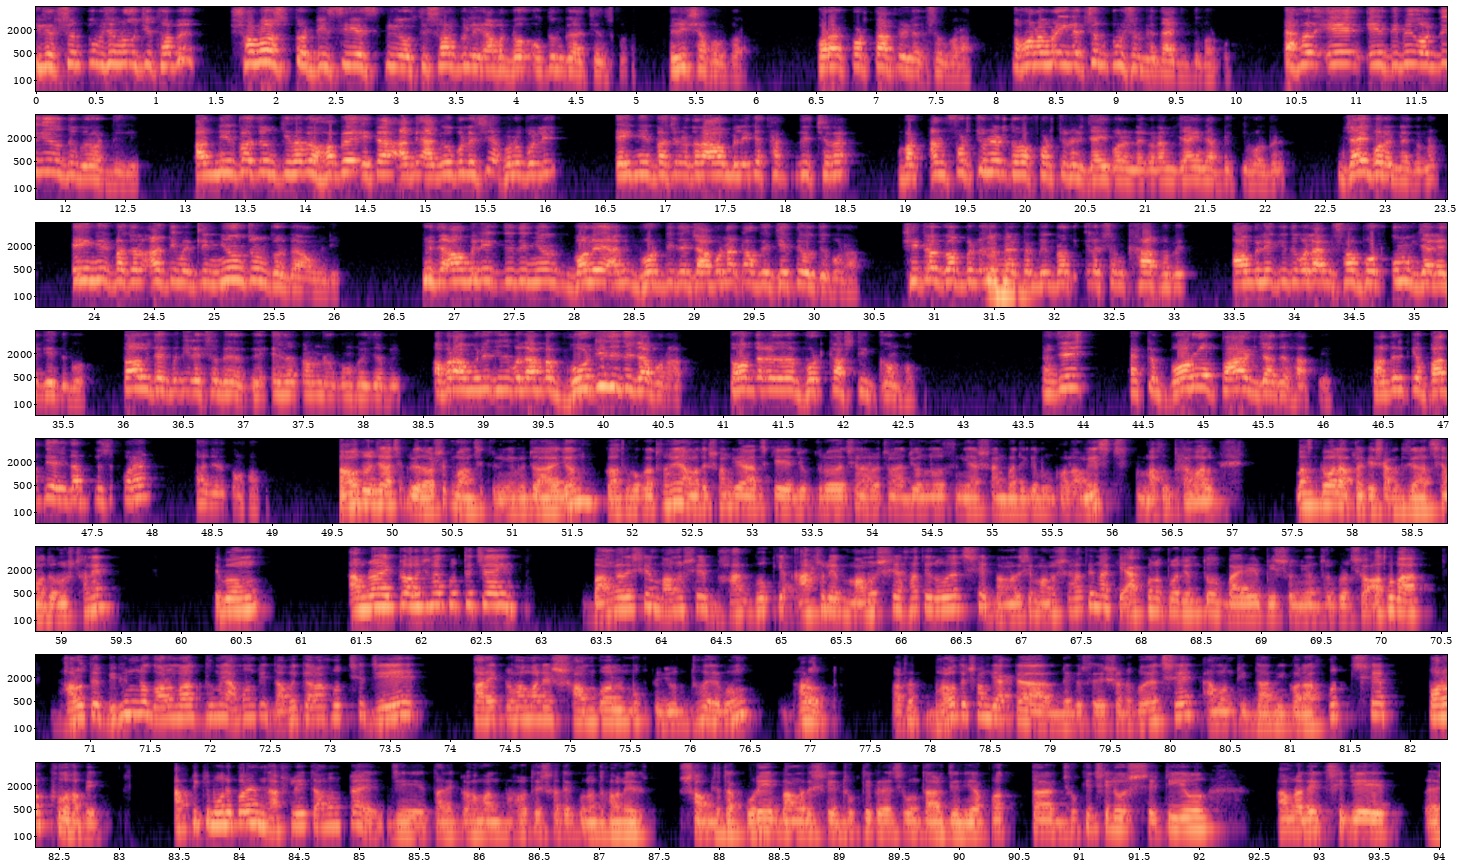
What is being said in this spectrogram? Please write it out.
Election কমিশনের উচিত হবে, সমস্ত ডিসিএসপি ওসি সবগুলি আবার নতুন করে চেঞ্জ করা রিসাফল করা। করার পর তারপর ইলেকশন করা। তখন আমরা ইলেকশন কমিশনকে দায় দিতে পারব। এখন এ এ দিবে ওর দিকে, ও দিবে ওর দিকে। আর নির্বাচন কীভাবে হবে এটা আমি আগেও বলেছি এখনও বলি। এই নির্বাচনে তারা আওয়ামী লীগকে থাকতে দিচ্ছে না। বাট আনফর্চুনেট অথবা ফর্চুনেট যাই বলেন না কেন, আমি জানি না আপনি কি বলবেন। যাই বলেন না কেন, এই নির্বাচন আলটিমেটলি নিয়ন্ত্রণ করবে আওয়ামী লীগ। যদি আওয়ামী লীগ যদি বলে আমি ভোট দিতে যাব না কাউকে যেতেও দেবো না। সেটা গভর্নমেন্টের জন্য একটা বিব্রত ইলেকশন খারাপ হবে। আওয়ামী লীগ যদি বলে আমি সব ভোট অমুক জায়গায় দিয়ে দেবো তাও দেখবেন ইলেকশনের রেজাল্ট অন্যরকম হয়ে যাবে। আবার আওয়ামী লীগ যদি বলে আমরা ভোটই দিতে যাব না তখন দেখা যাবে ভোট কাস্টিং কম হবে। কাজে একটা বড় পার্ট যাদের হাতে তাদেরকে বাদ দিয়ে যদি আপনি কিছু করেন তাহলে এরকম হবে। যে আছে প্রিয় দর্শক, মানচিত্র নিয়মিত আয়োজন, কথোপকথনে আমাদের সঙ্গে আজকে যুক্ত রয়েছেন আলোচনার জন্য সিনিয়র সাংবাদিক এবং কলামিস্ট মাসুদ কামাল। মাসুদ কামাল, আপনাকে স্বাগত জানাচ্ছি আমাদের অনুষ্ঠানে। এবং আমরা একটু আলোচনা করতে চাই, বাংলাদেশের মানুষের ভাগ্য কি আসলে মানুষের হাতে রয়েছে, বাংলাদেশের মানুষের হাতে নাকি এখনও পর্যন্ত বাইরের বিশ্ব নিয়ন্ত্রণ করছে? অথবা ভারতের বিভিন্ন গণমাধ্যমে এমনটি দাবি করা হচ্ছে যে তারেক রহমানের সম্বল মুক্তিযুদ্ধ এবং ভারত অর্থাৎ ভারতের সঙ্গে একটা নেগোসিয়েশন হয়েছে, এমনটি দাবি করা হচ্ছে পরোক্ষভাবে। আপনি কি মনে করেন আসলে তেমনটাই যে তারেক রহমান ভারতের সাথে কোনো ধরনের সমঝোতা করে বাংলাদেশে ঢুকতে পেরেছে এবং তার যে নিরাপত্তার ঝুঁকি ছিল সেটিও আমরা দেখছি যে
